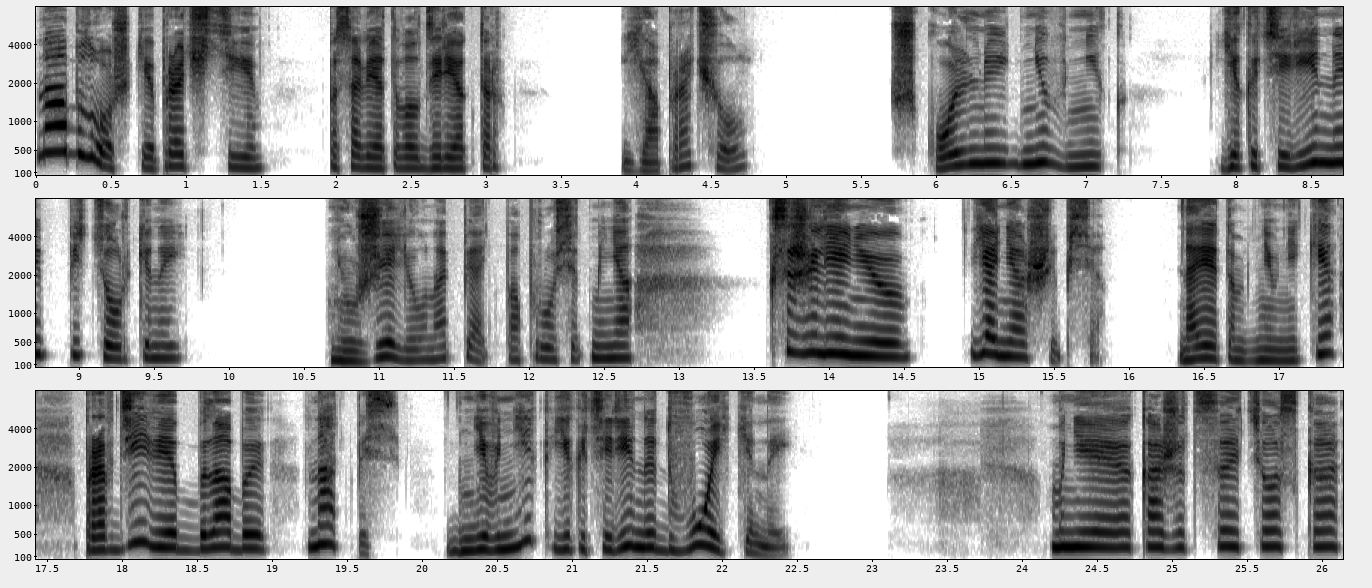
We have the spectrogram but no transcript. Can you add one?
«На обложке прочти», — посоветовал директор. Я прочел. Школьный дневник Екатерины Пятеркиной. Неужели он опять попросит меня? К сожалению, я не ошибся. На этом дневнике правдивее была бы надпись «Дневник Екатерины Двойкиной». «Мне кажется, тезка,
